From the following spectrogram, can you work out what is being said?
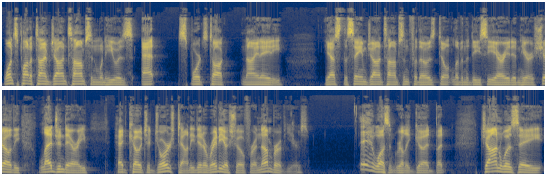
Once upon a time John Thompson when he was at Sports Talk 980. Yes, the same John Thompson. For those don't live in the D.C. area, didn't hear his show. The legendary head coach at Georgetown. He did a radio show for a number of years. It wasn't really good, but John was a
